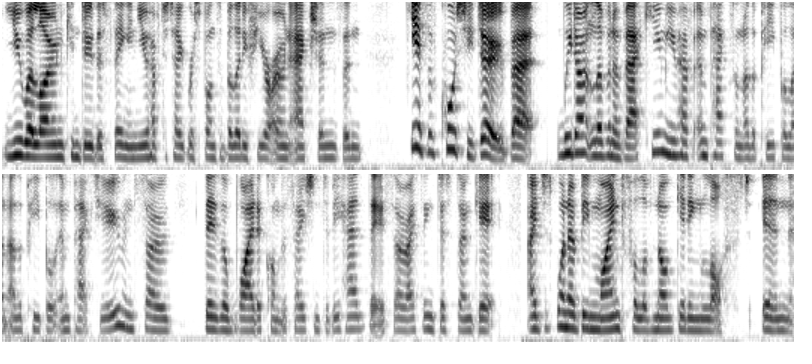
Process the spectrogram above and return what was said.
you alone can do this thing and you have to take responsibility for your own actions and yes, of course you do, but we don't live in a vacuum. You have impacts on other people and other people impact you and so there's a wider conversation to be had there. So I think just don't get I just want to be mindful of not getting lost in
